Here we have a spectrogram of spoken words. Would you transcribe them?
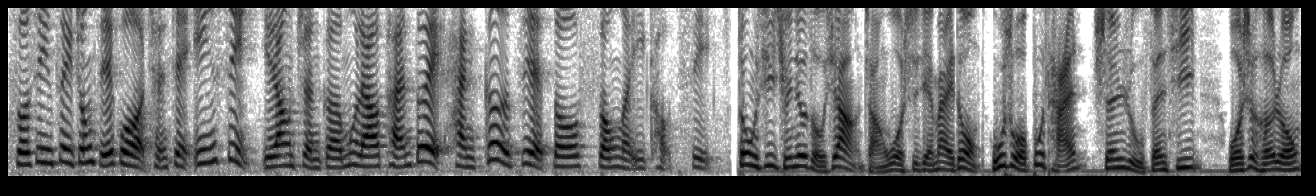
所幸最终结果呈现阴性，也让整个幕僚团队和各界都松了一口气。洞悉全球走向，掌握世界脉动，无所不谈，深入分析。我是何荣。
